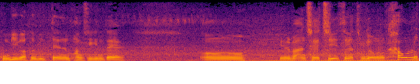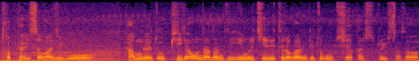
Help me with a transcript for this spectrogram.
공기가 흡입되는 방식인데 어, 일반 제 GS 같은 경우는 cowl로 덮여 있어 가지고 아무래도 비가 온다든지 이물질이 들어가는 게 조금 취약할 수도 있어서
